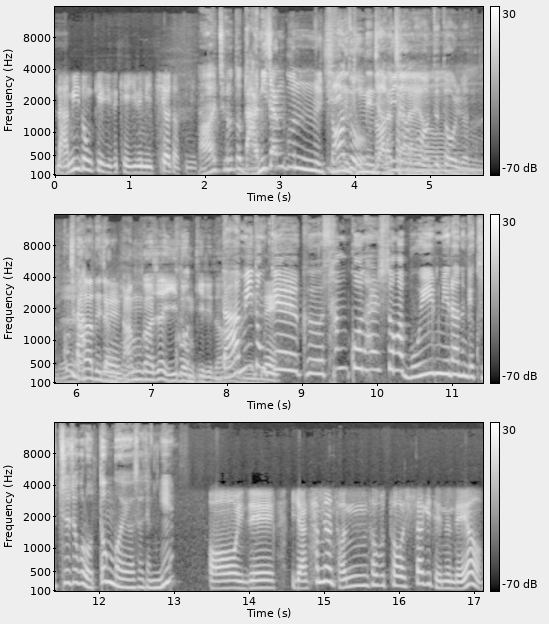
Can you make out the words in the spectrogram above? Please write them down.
남이동길 이렇게 이름이 지어졌습니다. 아, 저는 또 남이 장군을 기리는 동네인 줄 남이장군 알았잖아요. 언뜻 떠올렸는데. 천하대 장군. 네. 남과자 이동길이다. 남이동길 그 상권 활성화 모임이라는 게 구체적으로 어떤 거예요, 사장님? 어 이제 이게 한 3년 전서부터 시작이 됐는데요.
